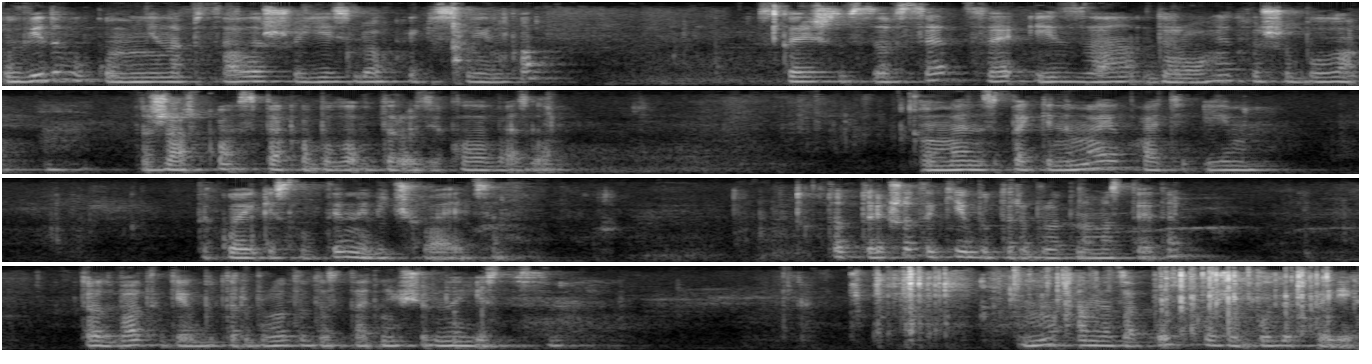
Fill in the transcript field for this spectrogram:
у відгуку мені написали, що є легка кислинка. Скоріше за все, це із-за дороги, тому що було жарко, спека була в дорозі, коли везла. У мене спеки немає в хаті і такої кислоти не відчувається. Тобто, якщо такий бутерброд намастити, то два таких бутерброди достатньо, щоб не їстися. Ну, а на закуску вже буде пиріг.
